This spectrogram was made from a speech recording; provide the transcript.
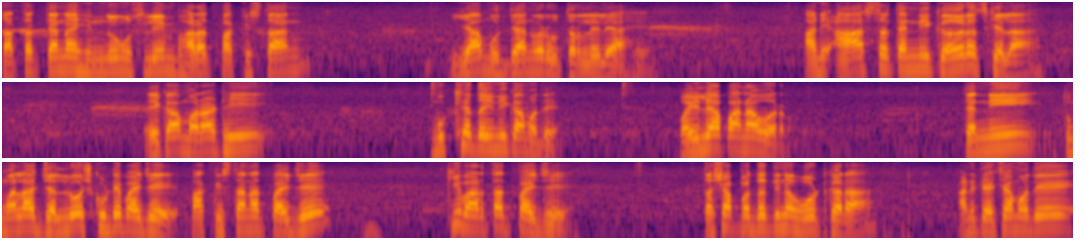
सातत्यानं हिंदू मुस्लिम भारत पाकिस्तान या मुद्द्यांवर उतरलेले आहे. आणि आज तर त्यांनी कहरच केला एका मराठी मुख्य दैनिकामध्ये पहिल्या पानावर त्यांनी तुम्हाला जल्लोष कुठे पाहिजे पाकिस्तानात पाहिजे की भारतात पाहिजे. तशा पद्धतीनं वोट करा आणि त्याच्यामध्ये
